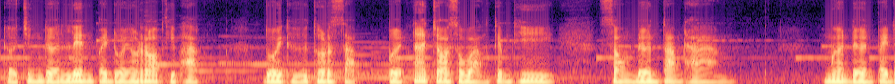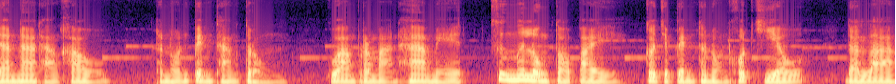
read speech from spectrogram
เธอจึงเดินเล่นไปโดยรอบที่พัก โดยถือโทรศัพท์ เปิดหน้าจอสว่างเต็มที่ส่องเดินตามทาง เมื่อเดินไปด้านหน้าทางเข้า ถนนเป็นทางตรง กว้างประมาณ 5 เมตร ซึ่งเมื่อลงต่อไปก็จะเป็นถนนคดเคี้ยว ด้านล่าง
